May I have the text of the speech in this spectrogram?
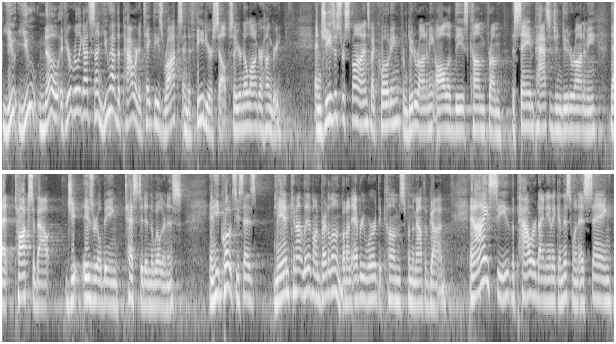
you, you know, if you're really God's son, you have the power to take these rocks and to feed yourself so you're no longer hungry. And Jesus responds by quoting from Deuteronomy. All of these come from the same passage in Deuteronomy that talks about Israel being tested in the wilderness. And he quotes, he says, Man cannot live on bread alone, but on every word that comes from the mouth of God. And I see the power dynamic in this one as saying,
